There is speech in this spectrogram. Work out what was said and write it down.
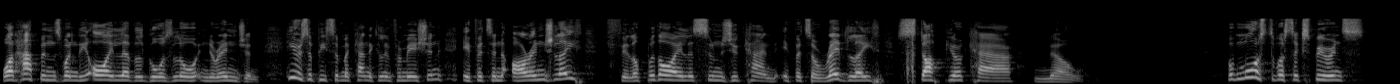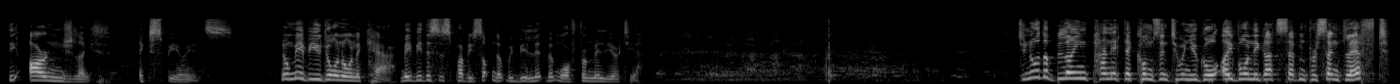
what happens when the oil level goes low in your engine. Here's a piece of mechanical information. If it's an orange light, fill up with oil as soon as you can. If it's a red light, stop your car now. But most of us experience the orange light experience. Now, maybe you don't own a car. Maybe this is probably something that would be a little bit more familiar to you. Do you know the blind panic that comes into when you go, I've only got 7% left?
